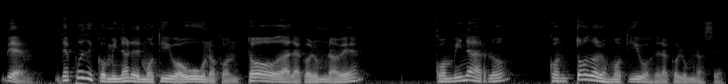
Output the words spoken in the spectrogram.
Bien, después de combinar el motivo 1 con toda la columna B, combinarlo con todos los motivos de la columna C.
